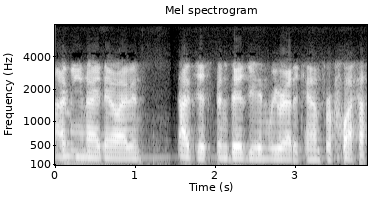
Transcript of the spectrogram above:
I mean I know I haven't I've just been busy and we were out of town for a while.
